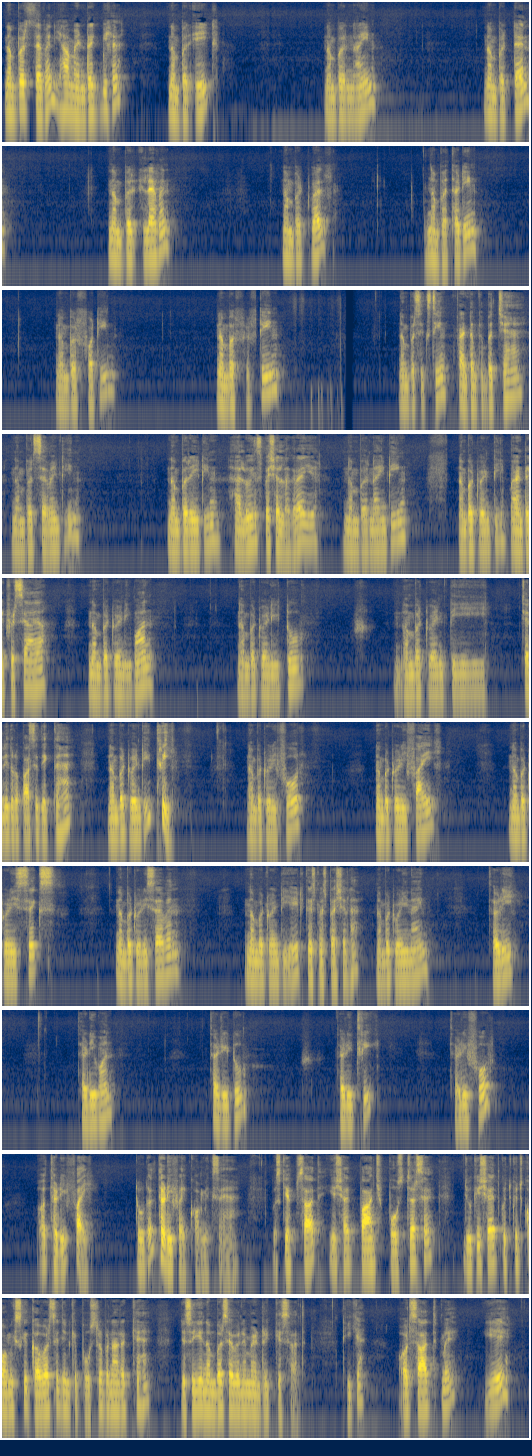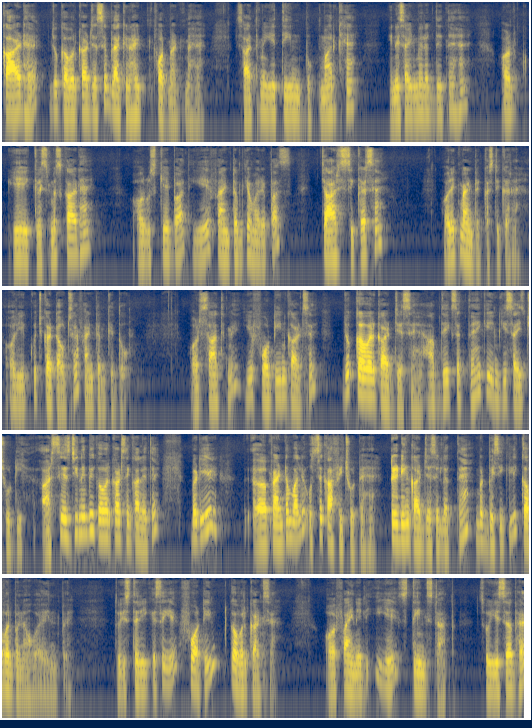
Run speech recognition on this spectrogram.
number seven, यहाँ मैंड्रिक भी है। Number eight, number nine, number ten, number eleven, number twelve, number thirteen, number fourteen, number fifteen, number sixteen, Phantom के बच्चे हैं। Number seventeen number eighteen Halloween special लग रहा है ये। Number nineteen number twenty, Mandrake फिर से आया। Number twenty one, number twenty two, number twenty, चलिए थोड़ा पास से देखते हैं। Number twenty three, number twenty four, number twenty five, number twenty six, number twenty seven, number twenty eight, Christmas special है। Number twenty nine, thirty thirty one, thirty two thirty three thirty four और thirty five total thirty five comics हैं। उसके साथ ये शायद पाँच posters हैं, जो कि शायद कुछ कुछ कॉमिक्स के कवर्स हैं जिनके पोस्टर बना रखे हैं। जैसे ये नंबर सेवन है मैंड्रिक के साथ, ठीक है? और साथ में ये कार्ड है, जो कवर कार्ड जैसे ब्लैक एंड वाइट फॉर्मेट में है। साथ में ये तीन बुक मार्क हैं, इन्हें साइड में रख देते हैं। और ये एक क्रिसमस कार्ड है और उसके बाद ये फैंटम के हमारे पास चार स्टिकर्स हैं और एक मैंड्रिक का स्टिकर है और ये कुछ कटआउट्स हैं फैंटम के दो। और साथ में ये फोर्टीन कार्ड्स हैं जो कवर कार्ड जैसे हैं। आप देख सकते हैं कि इनकी साइज़ छोटी है। आरसीएसजी ने भी कवर कार्ड्स निकाले थे बट ये फैंटम वाले उससे काफ़ी छोटे हैं। ट्रेडिंग कार्ड जैसे लगते हैं बट बेसिकली कवर बना हुआ है इन पर तो इस तरीके से ये फोर्टीन कवर कार्ड्स हैं। और फाइनली ये तीन स्टैम्प सो ये सब है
